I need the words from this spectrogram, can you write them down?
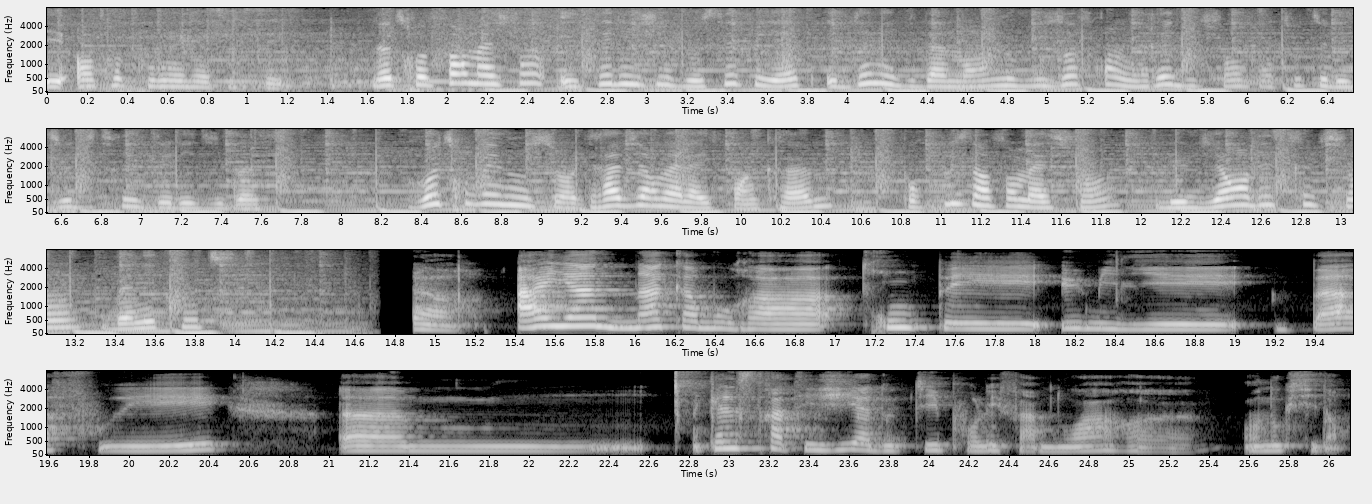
et entrepreneuse à succès. Notre formation est éligible au CPF et bien évidemment, nous vous offrons une réduction pour toutes les auditrices de Lady Boss. Retrouvez-nous sur gravirmalife.com pour plus d'informations, le lien en description. Bonne écoute. Alors, Aya Nakamura, trompée, humiliée, bafouée. Euh, quelle stratégie adopter pour les femmes noires euh, en Occident?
